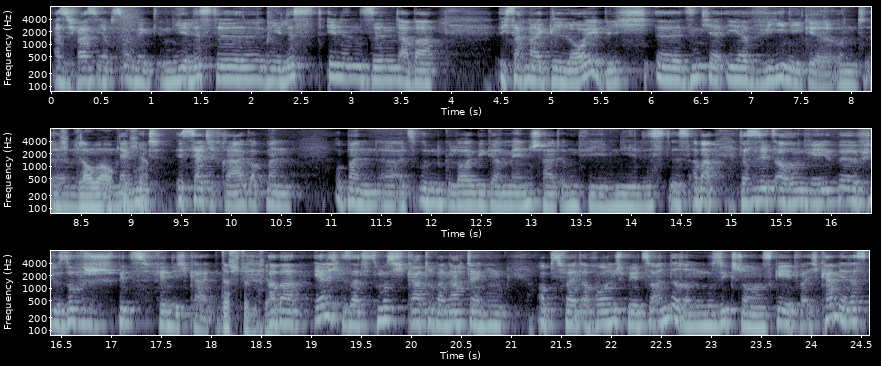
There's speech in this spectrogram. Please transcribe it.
also ich weiß nicht, ob es unbedingt Nihiliste, NihilistInnen sind, aber ich sag mal, gläubig äh, sind ja eher wenige. Und ähm, ich glaube auch na nicht. gut, ja. ist halt die Frage, ob man, ob man äh, als ungläubiger Mensch halt irgendwie Nihilist ist. Aber das ist jetzt auch irgendwie äh, philosophische Spitzfindigkeiten. Das stimmt, ja. Aber ehrlich gesagt, jetzt muss ich gerade drüber nachdenken, ob es vielleicht auch Rollenspiel zu anderen Musikgenres geht, weil ich kann mir das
